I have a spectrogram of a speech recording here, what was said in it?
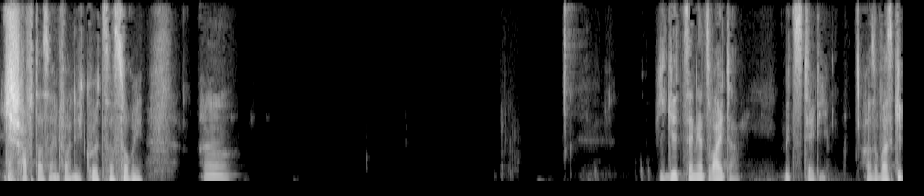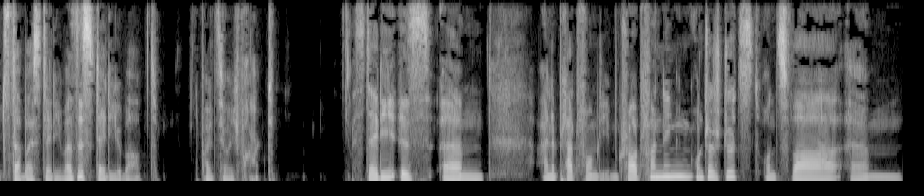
Ich schaffe das einfach nicht kürzer, sorry. Äh, wie geht's denn jetzt weiter mit Steady? Also was gibt's da bei Steady? Was ist Steady überhaupt? Falls ihr euch fragt. Steady ist ähm, eine Plattform, die eben Crowdfunding unterstützt und zwar ähm,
